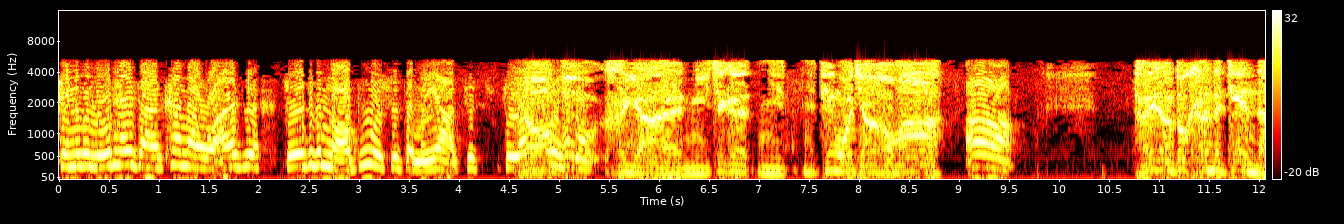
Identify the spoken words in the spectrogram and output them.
请那个罗台长看看我儿子主要这个脑部是怎么样，就主要脑部，哎呀，你这个你你听我讲好吗？啊台上都看得见的。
